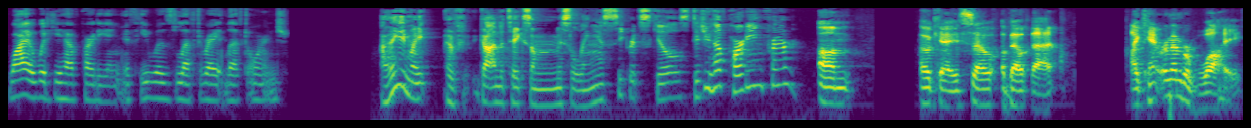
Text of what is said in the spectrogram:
Why would he have partying if he was left, right, left, orange? I think he might have gotten to take some miscellaneous secret skills. Did you have partying, Fritter? Um, okay, so about that, I can't remember why.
